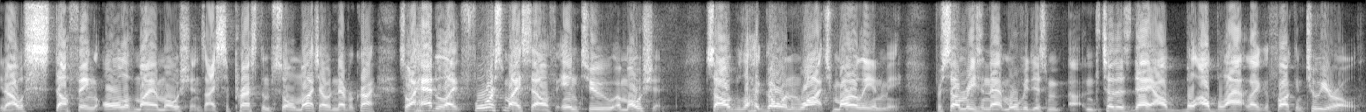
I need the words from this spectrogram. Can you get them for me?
You know, I was stuffing all of my emotions. I suppressed them so much I would never cry. So I had to like force myself into emotion. So I'll like go and watch Marley and Me. For some reason, that movie just uh, to this day I'll I'll blat like a fucking two year old.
